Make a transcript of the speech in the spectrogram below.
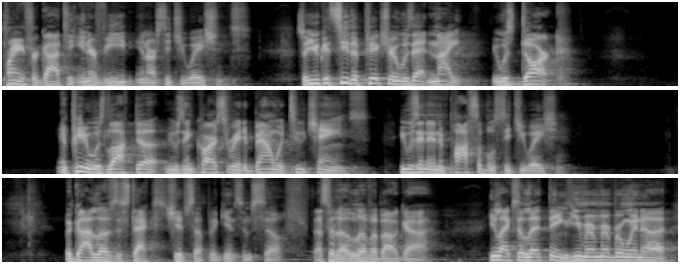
praying for God to intervene in our situations. So you could see the picture. It was at night, it was dark. And Peter was locked up. He was incarcerated, bound with two chains. He was in an impossible situation. But God loves to stack chips up against himself. That's what I love about God. He likes to let things. You remember when, uh,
